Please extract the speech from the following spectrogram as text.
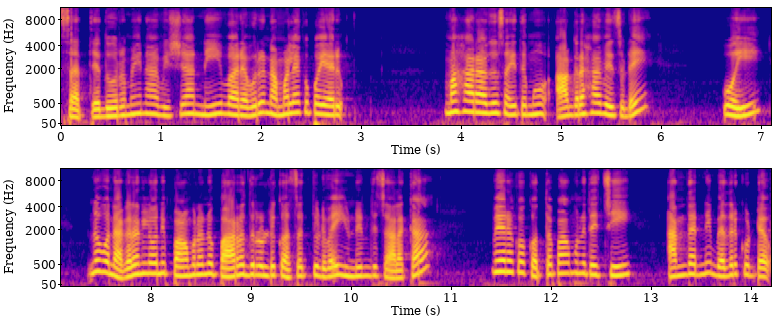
సత్యదూరమైన ఆ విషయాన్ని వారెవరూ నమ్మలేకపోయారు. మహారాజు సైతము ఆగ్రహావేశుడై ఓయి నువ్వు నగరంలోని పాములను పారద్రులకు అసక్తుడివై ఉండింది చాలక వేరొక కొత్త పామును తెచ్చి అందరినీ బెదరకొట్టావు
